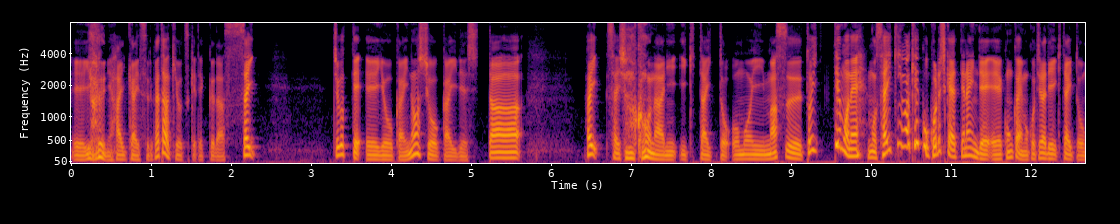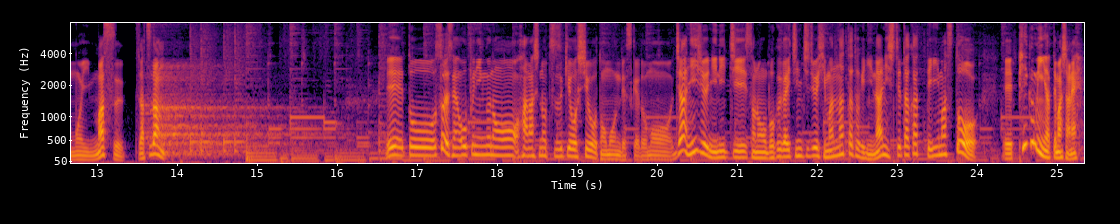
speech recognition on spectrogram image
う、え夜に徘徊する方は気をつけてください。ということで、え妖怪の紹介でした。はい最初のコーナーに行きたいと思います。といってもねもう最近は結構これしかやってないんで、え今回もこちらでいきたいと思います。雑談。えーとそうですねオープニングの話の続きをしようと思うんですけどもじゃあ22日その僕が一日中暇になった時に何してたかって言いますと、えー、ピクミンやってましたね。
